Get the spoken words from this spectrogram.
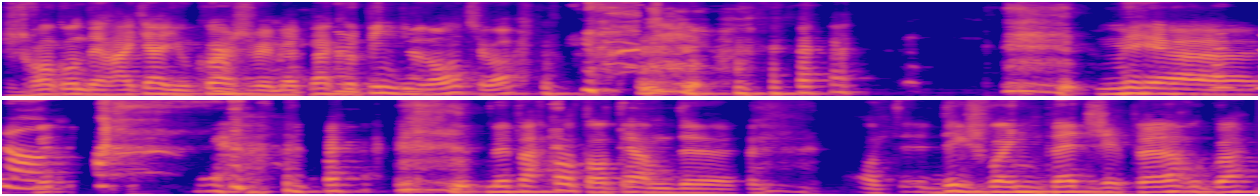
je rencontre des racailles ou quoi, je vais mettre ma copine devant, tu vois. mais, euh, mais, par contre, en termes de, dès que je vois une bête, j'ai peur ou quoi.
